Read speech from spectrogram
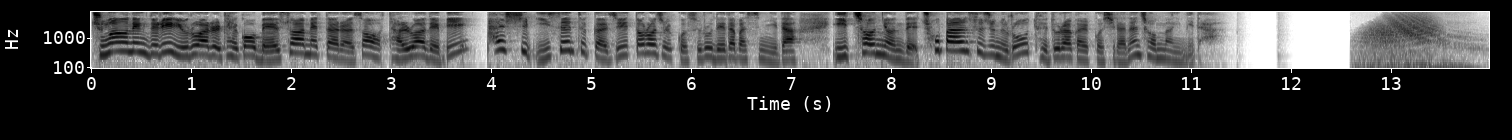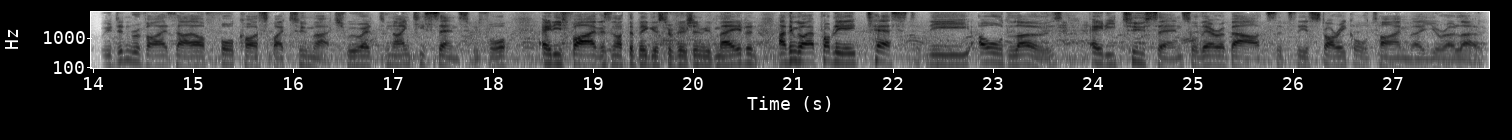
중앙은행들이 유로화를 대거 매수함에 따라서 달러와 대비 82센트까지 떨어질 것으로 내다봤습니다. 2000년대 초반 수준으로 되돌아갈 것이라는 전망입니다. We didn't revise our forecast by too much. We were at 90 cents before. 85 is not the biggest revision we've made. And I think I'll probably test the old lows, 82 cents or thereabouts. It's the historic all time uh, euro low.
